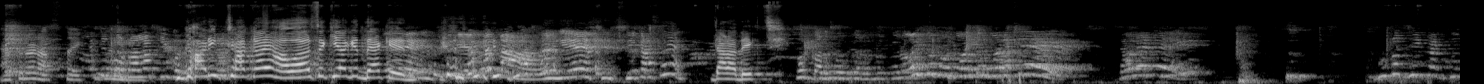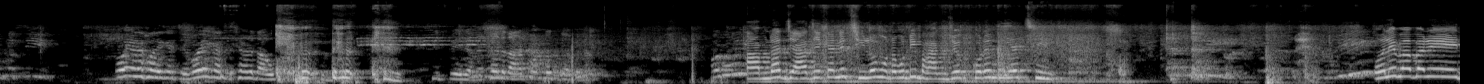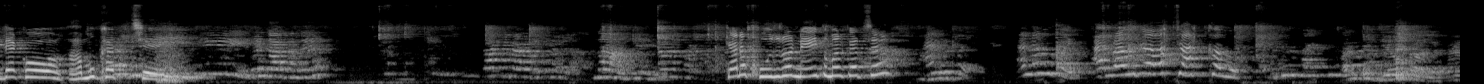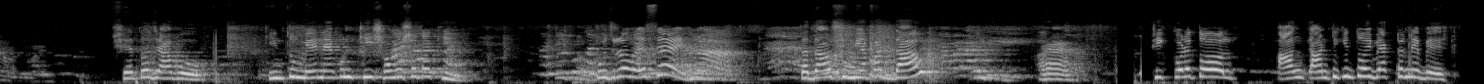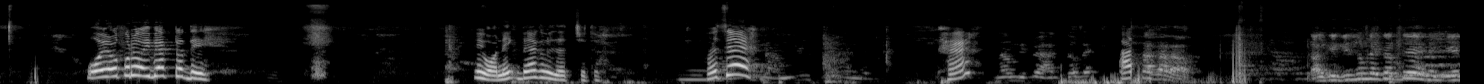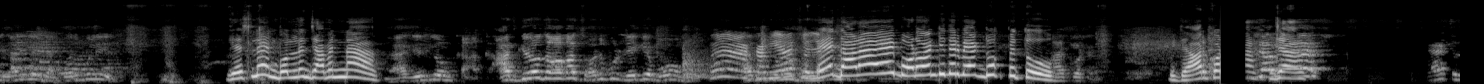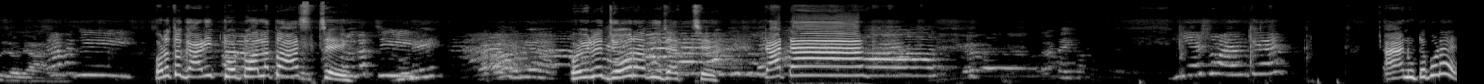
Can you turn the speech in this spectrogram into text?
এতটা রাস্তা একটু গাড়ির চাকায় হাওয়া আছে কি আগে দেখেন? দাঁড়া দেখছি। ফোন করো ফোন করো ফোন করো ওই তো ওই তো বলেছে বলেছে দুটো ঠিক আছে দুটো সিট। ওই হয়ে গেছে হয়ে গেছে ছেড়ে দাও। সিট পেয়ে যাবে ছেড়ে দাও ফোন করতে হবে না। আমরা যা যেখানে ছিল মোটামুটি ভাগযোগ করে নিয়েছি। ওলে বাবারে, দেখো হামু খাচ্ছে। কেন খুচরো নেই তোমার কাছে? সে তো যাব, কিন্তু মেন এখন কি, সমস্যাটা কি? খুচরো হয়েছে? তা দাও সুমিয়াপাত দাও। হ্যাঁ ঠিক করে তোল। আন্টি কিন্তু ওই ব্যাগটা নেবে। ওই ওপরে ওই ব্যাগটা দে। এই অনেক ব্যাগ হয়ে যাচ্ছে তো। হয়েছে? হ্যাঁ? গেছিলেন? বললেন যাবেন না। হ্যাঁ এই দাঁড়া এই বড় আন্টিদের ব্যাগ ঢুকবে তো। আর যা। ওরা তো গাড়ি টোটোওয়ালা তো আসছে। ওইগুলো জোর আবু যাচ্ছে। টাটা। আয়ান উঠে পড়ে?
